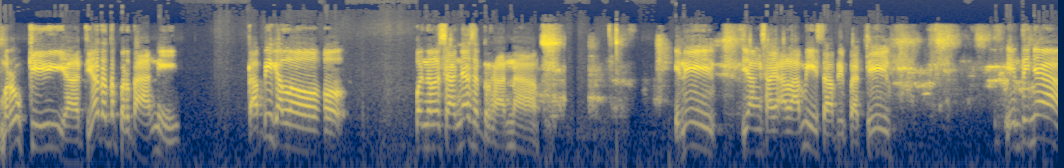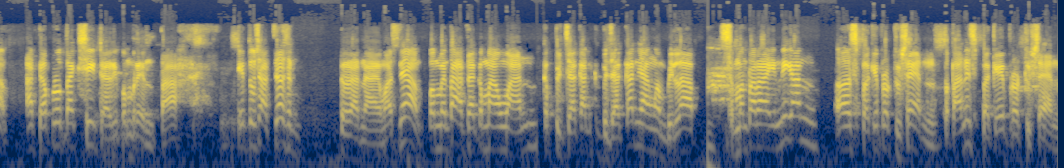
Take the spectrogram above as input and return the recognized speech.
merugi ya dia tetap bertani. Tapi kalau penyelesaiannya sederhana ini yang saya alami secara pribadi intinya ada proteksi dari pemerintah itu saja sederhana. Maksudnya pemerintah ada kemauan kebijakan-kebijakan yang membela sementara ini kan e, sebagai produsen petani sebagai produsen.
